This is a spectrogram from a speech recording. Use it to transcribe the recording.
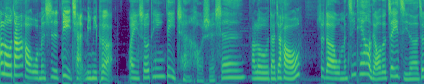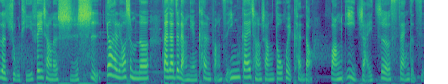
Hello，大家好，我们是地产秘密课，欢迎收听地产好学生。Hello，大家好。是的，我们今天要聊的这一集呢，这个主题非常的时事，要来聊什么呢？大家这两年看房子，应该常常都会看到“防疫宅”这三个字。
